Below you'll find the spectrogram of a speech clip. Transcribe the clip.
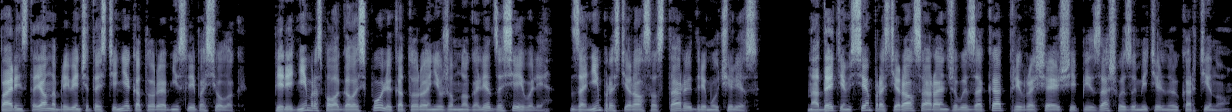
Парень стоял на бревенчатой стене, которую обнесли поселок. Перед ним располагалось поле, которое они уже много лет засеивали, за ним простирался старый дремучий лес. Над этим всем простирался оранжевый закат, превращающий пейзаж в изумительную картину.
